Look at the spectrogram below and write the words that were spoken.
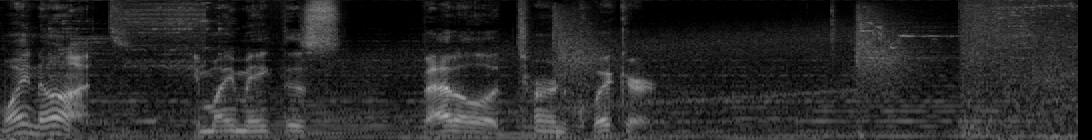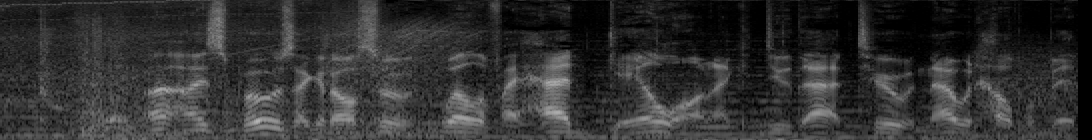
Why not? It might make this battle a turn quicker. I, I suppose I could also, well, if I had Gale on, I could do that too, and that would help a bit,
